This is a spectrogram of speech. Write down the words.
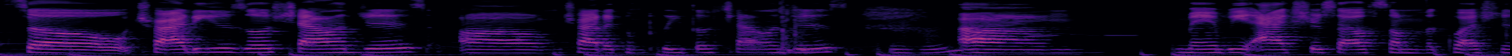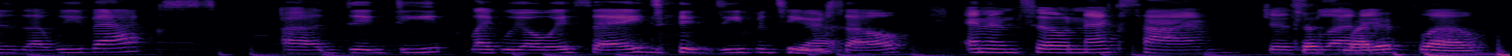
So try to use those challenges. Um, try to complete those challenges. Mm-hmm. Um, maybe ask yourself some of the questions that we've asked. Uh, dig deep, like we always say, dig deep into yourself. And until next time, just, just let, let, it flow. flow.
